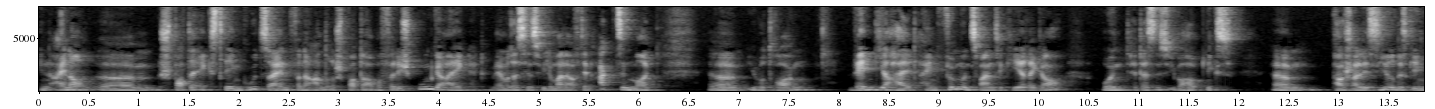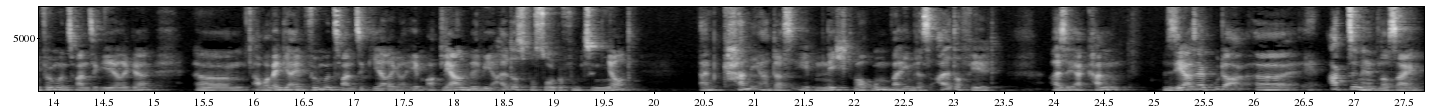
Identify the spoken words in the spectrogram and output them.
in einer ähm, Sparte extrem gut sein, für eine andere Sparte aber völlig ungeeignet. Wenn wir das jetzt wieder mal auf den Aktienmarkt äh, übertragen, wenn dir halt ein 25-Jähriger, und das ist überhaupt nichts ähm, Pauschalisierendes gegen 25-Jährige, ähm, aber wenn dir ein 25-Jähriger eben erklären will, wie Altersvorsorge funktioniert, dann kann er das eben nicht. Warum? Weil ihm das Alter fehlt. Also er kann sehr, sehr guter äh, Aktienhändler sein.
